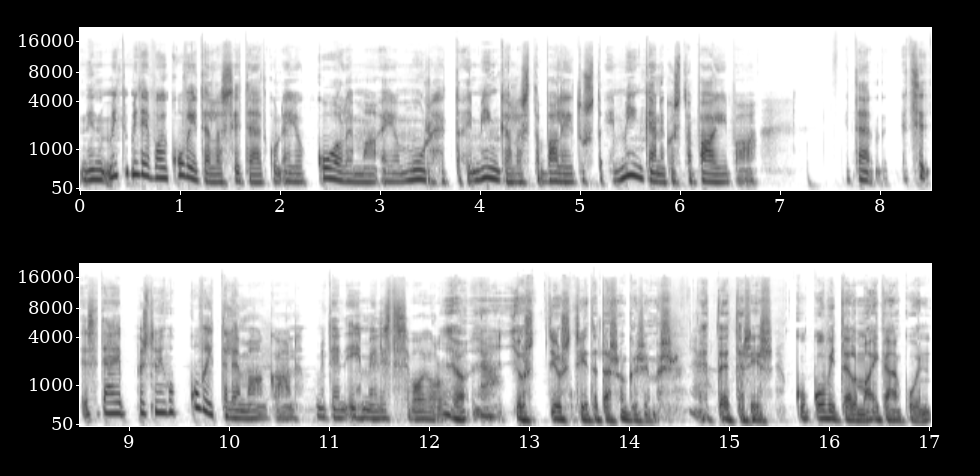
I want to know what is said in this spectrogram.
niin mit, miten voi kuvitella sitä, että kun ei ole kuolemaa, ei ole murhetta, ei minkäänlaista valitusta, ei minkäännäköistä vaivaa. Että, että se- sitä ei pysty niinku kuvittelemaankaan, miten ihmeellistä se voi olla. Joo, just, just siitä tässä on kysymys. Että, että siis ku- kuvitelma ikään kuin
